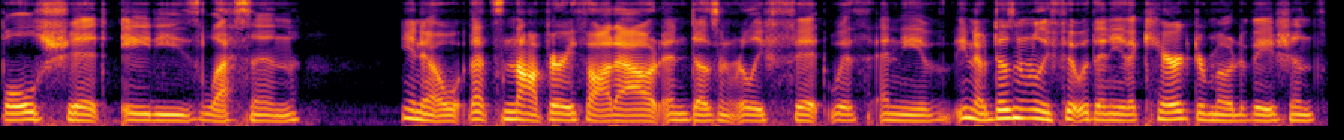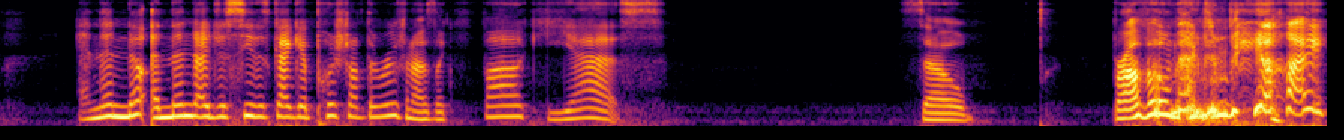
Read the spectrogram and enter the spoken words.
bullshit '80s lesson, you know that's not very thought out and doesn't really fit with any of you know doesn't really fit with any of the character motivations. And then no, and then I just see this guy get pushed off the roof, and I was like, "Fuck yes!" So, bravo, Magnum PI.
